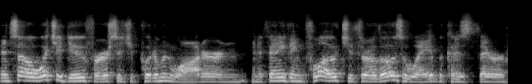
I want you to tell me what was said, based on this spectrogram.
And so what you do first is you put them in water and, and if anything floats, you throw those away because they're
